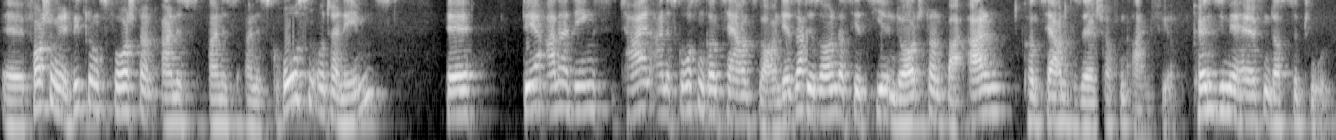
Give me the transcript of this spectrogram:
äh, Forschung und Entwicklungsvorstand eines, eines, eines großen Unternehmens, der allerdings Teil eines großen Konzerns war. Und der sagt, wir sollen das jetzt hier in Deutschland bei allen Konzerngesellschaften einführen. Können Sie mir helfen, das zu tun?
